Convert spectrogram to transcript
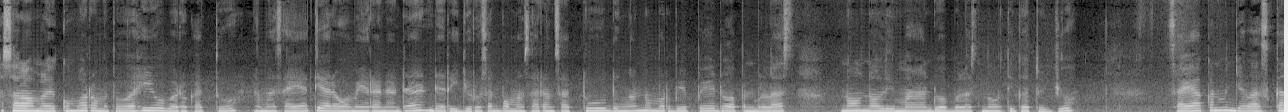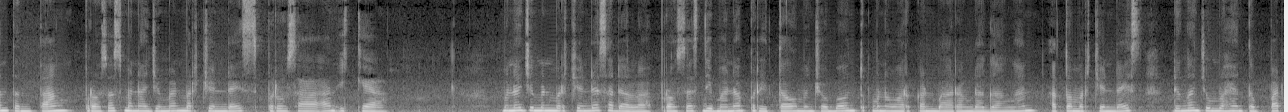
Assalamualaikum warahmatullahi wabarakatuh. Nama saya Tiara Humaira Nada dari jurusan Pemasaran 1 dengan nomor BP 18 Saya akan menjelaskan tentang proses manajemen merchandise perusahaan IKEA. Manajemen merchandise adalah proses di mana peritel mencoba untuk menawarkan barang dagangan atau merchandise dengan jumlah yang tepat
